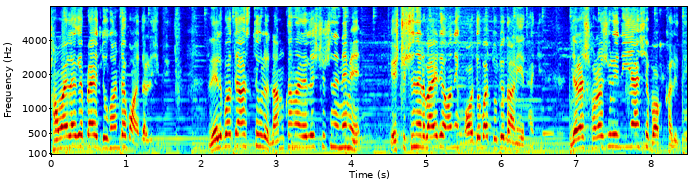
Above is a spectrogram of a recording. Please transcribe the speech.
সময় লাগে প্রায় দু ঘণ্টা পঁয়তাল্লিশ মিনিট। রেলপথে আসতে হলে নামখানা রেল স্টেশনে নেমে স্টেশনের বাইরে অনেক অটো বা টোটো দাঁড়িয়ে থাকে, যারা সরাসরি নিয়ে আসে বকখালিতে।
